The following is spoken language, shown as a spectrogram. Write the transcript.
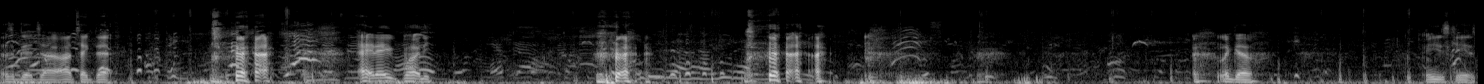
That's a good job. I'll take that. hey, they funny. At him. These kids.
